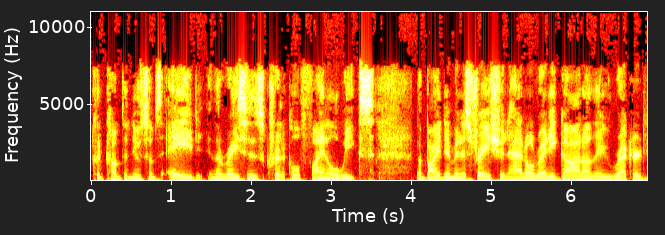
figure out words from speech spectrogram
could come to Newsom's aid in the race's critical final weeks. The Biden administration had already gone on the record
